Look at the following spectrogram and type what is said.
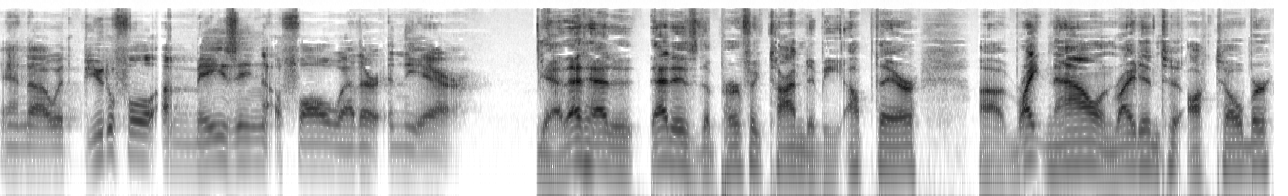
and uh, with beautiful, amazing fall weather in the air. Yeah, that had that is the perfect time to be up there. Uh, right now and right into October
